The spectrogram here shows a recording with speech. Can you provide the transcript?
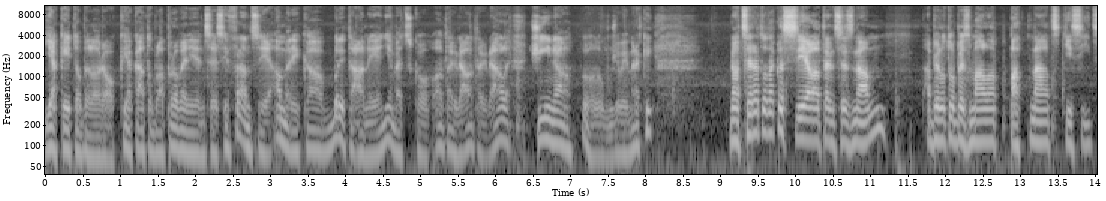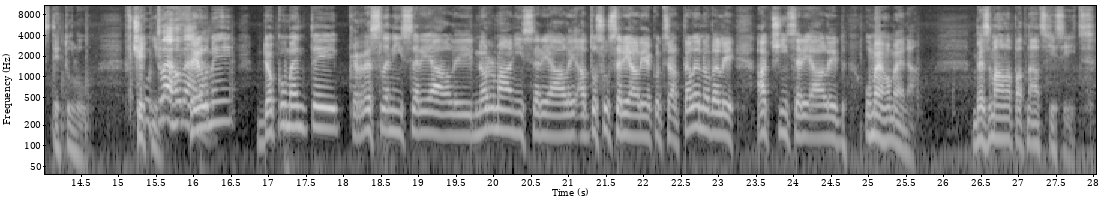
jaký to byl rok, jaká to byla provenience, jestli Francie, Amerika, Británie, Německo a tak dále, tak dále, Čína, to, to může být mraky. No a dcera to takhle sjela ten seznam a bylo to bezmála 15 tisíc titulů. Včetně filmy, dokumenty, kreslený seriály, normální seriály a to jsou seriály jako třeba telenovely, akční seriály u mého jména. Bezmála 15 tisíc.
